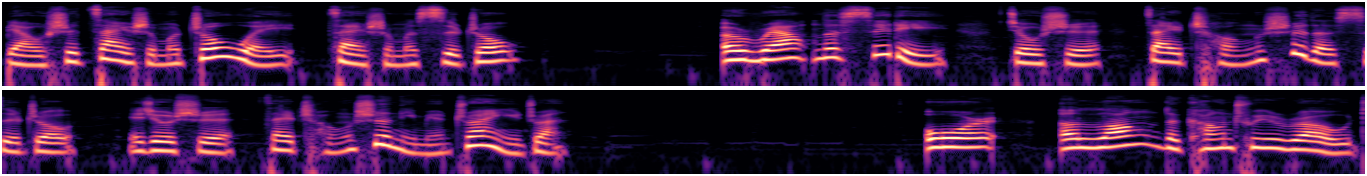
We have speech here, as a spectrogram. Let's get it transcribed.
表示在什么周围，在什么四周。Around the city 就是在城市的四周，也就是在城市里面转一转。Or along the country road，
